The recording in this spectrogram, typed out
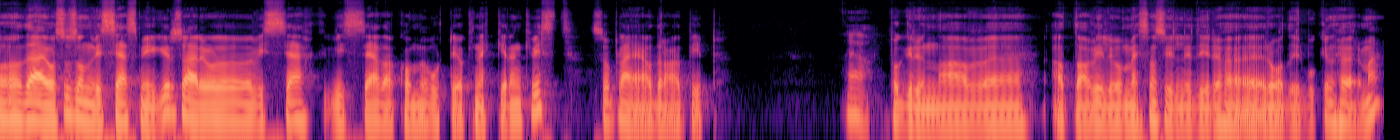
Og det er jo også sånn hvis jeg smyger, så er det jo Hvis jeg, hvis jeg da kommer borti og knekker en kvist, så pleier jeg å dra et pip. ja. På grunn av eh, at da vil jo mest sannsynlig dyre rådyrbukken høre meg.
